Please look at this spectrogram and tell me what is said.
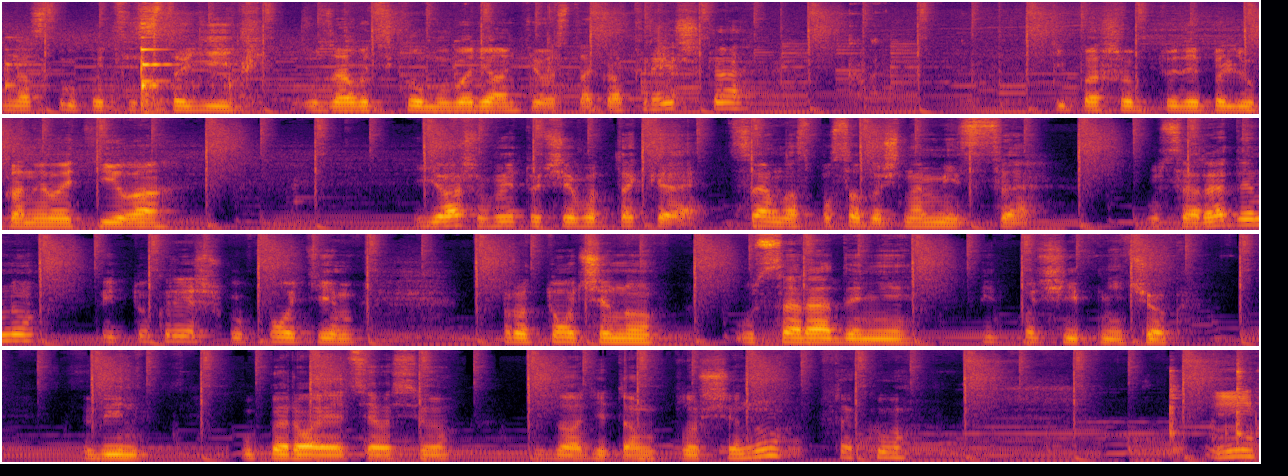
на ступиці стоїть у заводському варіанті ось така кришка. Типа, щоб туди пилюка не летіла. Я ж виточив от таке. Це в нас посадочне місце усередину під ту кришку, потім проточено усередині під почіпнічок. Він упирається ось ззаді там в площину таку. І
